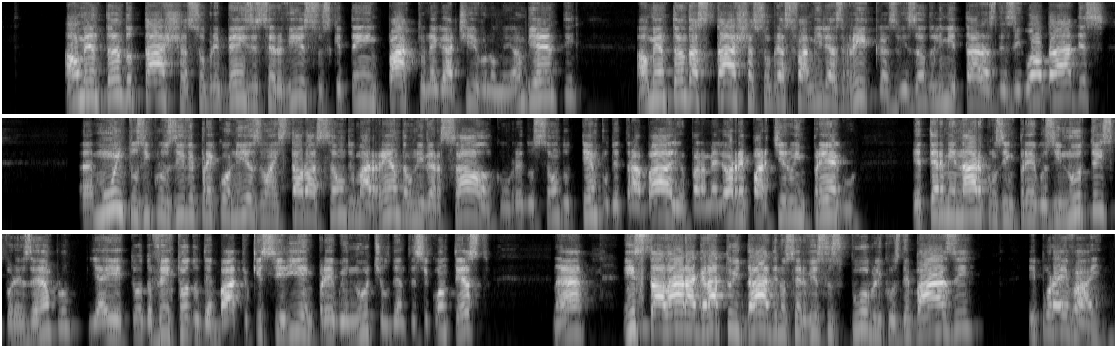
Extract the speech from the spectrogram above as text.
aumentando taxas sobre bens e serviços que têm impacto negativo no meio ambiente, aumentando as taxas sobre as famílias ricas, visando limitar as desigualdades. Eh, muitos, inclusive, preconizam a instauração de uma renda universal, com redução do tempo de trabalho para melhor repartir o emprego e terminar com os empregos inúteis, por exemplo, e aí todo, vem todo o debate o que seria emprego inútil dentro desse contexto, né? instalar a gratuidade nos serviços públicos de base e por aí vai.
